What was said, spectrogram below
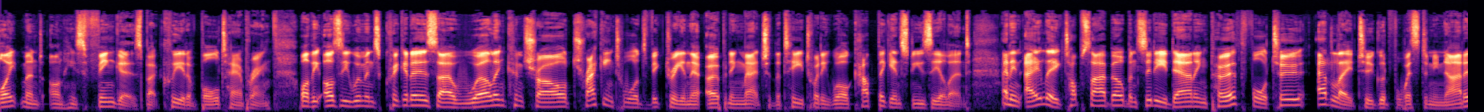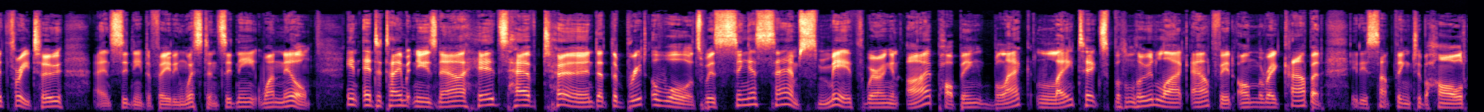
ointment on his fingers, but cleared of ball tampering. While the Aussie women's cricketers are well in control, tracking towards victory in their opening match of the T20 World Cup against New Zealand. And in A League, topside Melbourne City downing Perth 4 2, Adelaide too good for Western United 3 2, and Sydney defeating Western Sydney 1 0. In entertainment news now, heads have turned at the Brit Awards with singer Sam Smith wearing an eye popping black latex balloon like outfit on the red carpet. It is something to behold,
